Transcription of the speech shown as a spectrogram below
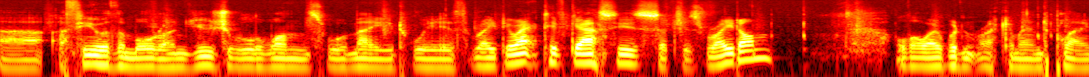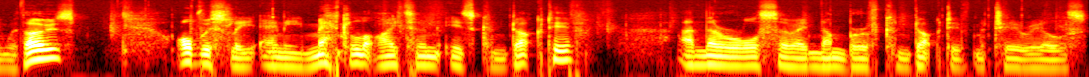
Uh, a few of the more unusual ones were made with radioactive gases such as radon, although I wouldn't recommend playing with those. Obviously, any metal item is conductive, and there are also a number of conductive materials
